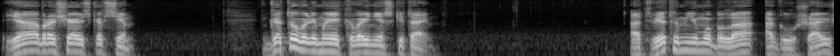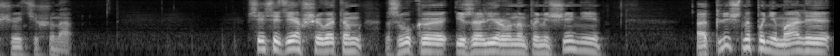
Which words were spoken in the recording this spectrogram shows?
Я обращаюсь ко всем. Готовы ли мы к войне с Китаем?» Ответом ему была оглушающая тишина. Все сидевшие в этом звукоизолированном помещении отлично понимали,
